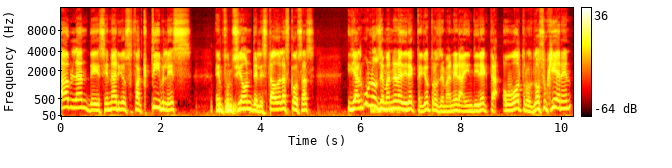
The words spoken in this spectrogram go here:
hablan de escenarios factibles en función del estado de las cosas y algunos de manera directa y otros de manera indirecta u otros lo sugieren,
